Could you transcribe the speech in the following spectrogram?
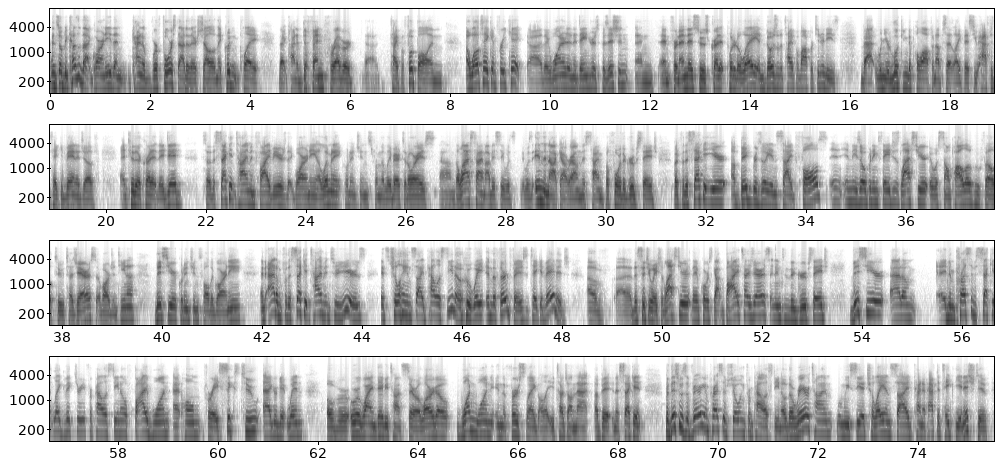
and so because of that, Guarani then kind of were forced out of their shell and they couldn't play that kind of defend forever uh, type of football. And a well taken free kick. Uh, they wanted in a dangerous position, and and Fernandez, to his credit, put it away. And those are the type of opportunities that when you're looking to pull off an upset like this, you have to take advantage of. And to their credit, they did. So the second time in five years that Guarani eliminate Corinthians from the Libertadores. Um, the last time, obviously, was was in the knockout round. This time before the group stage. But for the second year, a big Brazilian side falls in, in these opening stages. Last year, it was Sao Paulo who fell to Talleres of Argentina. This year, Corinthians fall to Guarani. And Adam, for the second time in two years, it's Chilean side Palestino who wait in the third phase to take advantage of uh, the situation. Last year, they of course got by Talleres and into the group stage. This year, Adam, an impressive second leg victory for Palestino, 5 1 at home for a 6 2 aggregate win over Uruguayan debutant Cerro Largo. 1 1 in the first leg. I'll let you touch on that a bit in a second. But this was a very impressive showing from Palestino. The rare time when we see a Chilean side kind of have to take the initiative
